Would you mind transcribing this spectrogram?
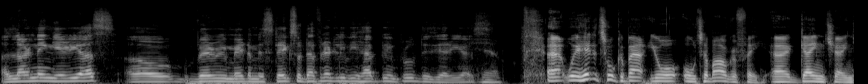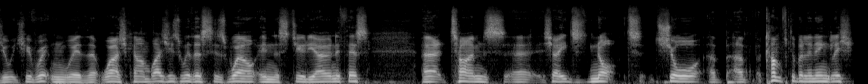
uh, learning areas uh, where we made a mistake. So definitely we have to improve these areas. Yeah. Uh, we're here to talk about your autobiography, uh, Game Changer, which you've written with uh, Waj Khan. Waj is with us as well in the studio. And if this uh, times uh, Shades not sure, uh, uh, comfortable in English,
